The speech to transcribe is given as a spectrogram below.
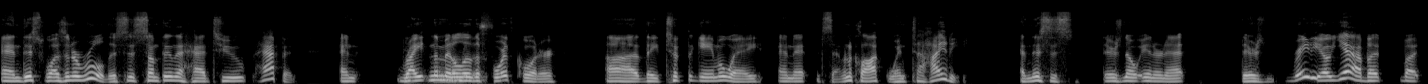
And this wasn't a rule. This is something that had to happen. And right in the middle of the fourth quarter, uh, they took the game away and at seven o'clock went to Heidi. And this is there's no internet, there's radio, yeah, but but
